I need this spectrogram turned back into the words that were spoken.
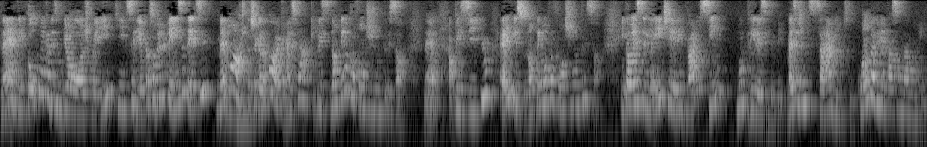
né, tem todo o mecanismo biológico aí que seria para a sobrevivência desse menor que está chegando agora, que é mais fraco, que não tem outra fonte de nutrição. Né? A princípio é isso, não tem outra fonte de nutrição. Então esse leite ele vai sim nutrir esse bebê, mas a gente sabe que quando a alimentação da mãe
